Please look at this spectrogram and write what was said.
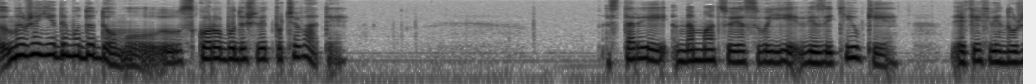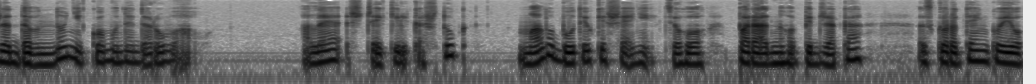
Ми вже їдемо додому, скоро будеш відпочивати. Старий намацує свої візитівки, яких він уже давно нікому не дарував. Але ще кілька штук мало бути в кишені цього парадного піджака з коротенькою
